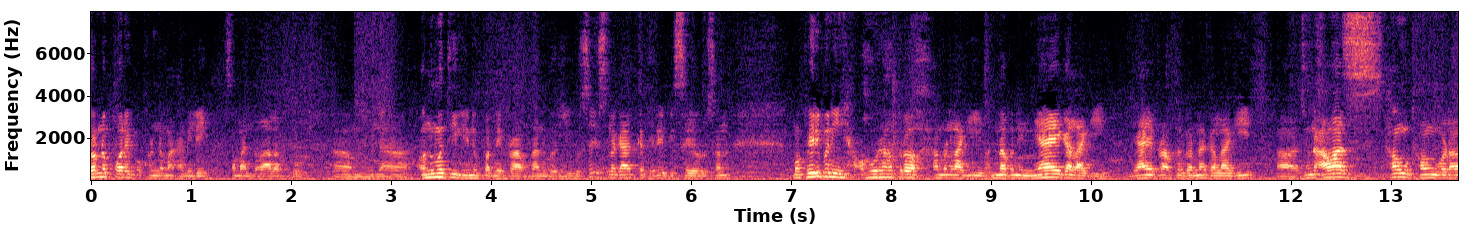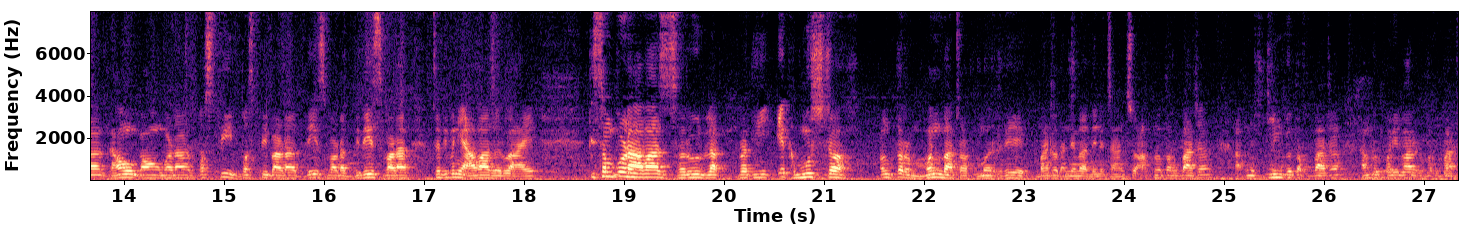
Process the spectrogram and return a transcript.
गर्न परेको खण्डमा हामीले समान अदालतको अनुमति लिनुपर्ने प्रावधान गरिएको छ। यस लगायतका धेरै विषयहरू छन्। म फेरि पनि अहोरात्र हाम्रो लागि भन्दा पनि न्यायका लागि न्याय प्राप्त गर्नका लागि जुन आवाज ठाउँ ठाउँबाट गाउँ गाउँबाट बस्ती बस्तीबाट देशबाट विदेशबाट जति पनि आवाजहरू आए ती सम्पूर्ण आवाजहरूलाई प्रति एकमुष्ट अन्तर मनबाट म हृदयबाट धन्यवाद दिन चाहन्छु आफ्नो तर्फबाट आफ्नो टिमको तर्फबाट हाम्रो परिवारको तर्फबाट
